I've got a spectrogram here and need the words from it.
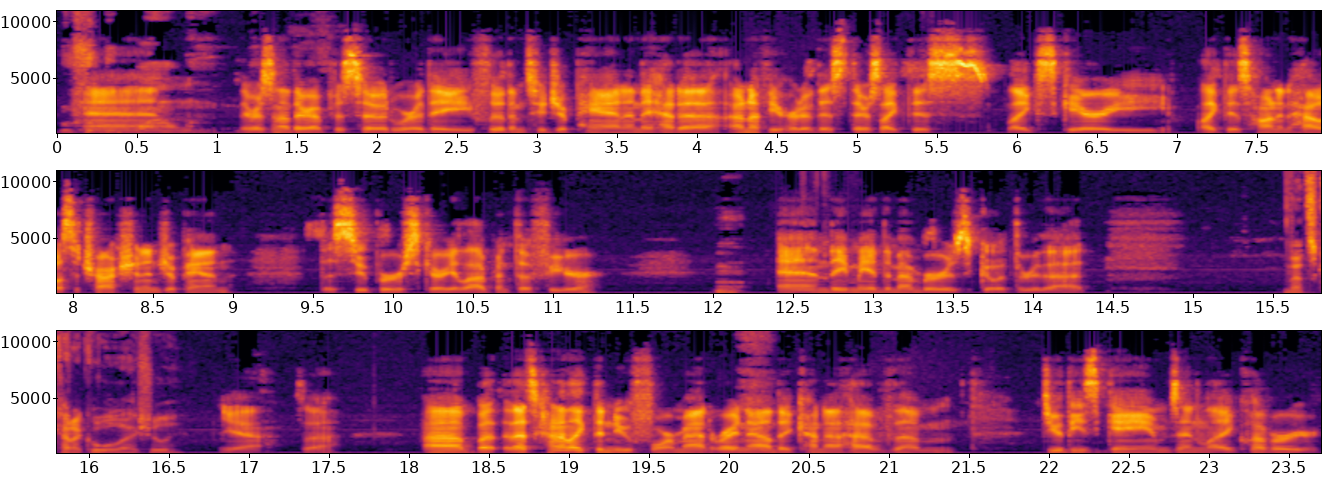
And Wow. there was another episode where they flew them to Japan and they had a I don't know if you heard of this. There's like this like scary like this haunted house attraction in Japan, the super scary labyrinth of fear. Hmm. And they made the members go through that. that's kind of cool, actually. Yeah. So, uh, but that's kind of like the new format right now. They kind of have them do these games, and like whoever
